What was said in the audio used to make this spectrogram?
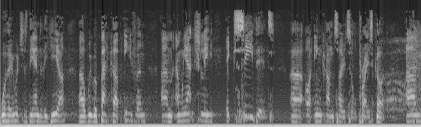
woohoo, which is the end of the year, uh, we were back up even, um, and we actually exceeded uh, our income total. Praise God. Um,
